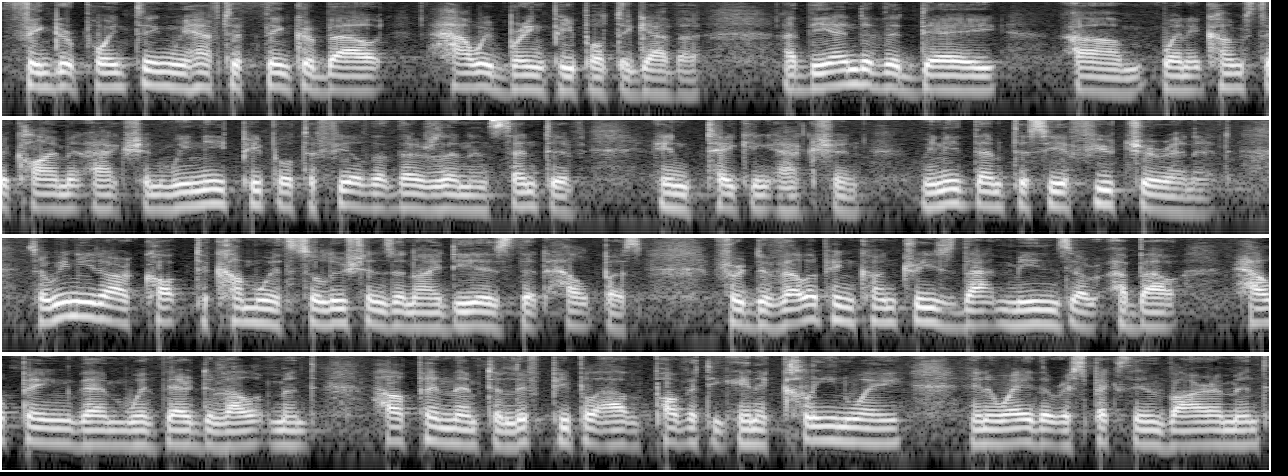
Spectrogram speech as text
finger pointing, we have to think about how we bring people together. At the end of the day, um, when it comes to climate action, we need people to feel that there's an incentive in taking action. We need them to see a future in it. So we need our COP to come with solutions and ideas that help us. For developing countries, that means about helping them with their development, helping them to lift people out of poverty in a clean way, in a way that respects the environment.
